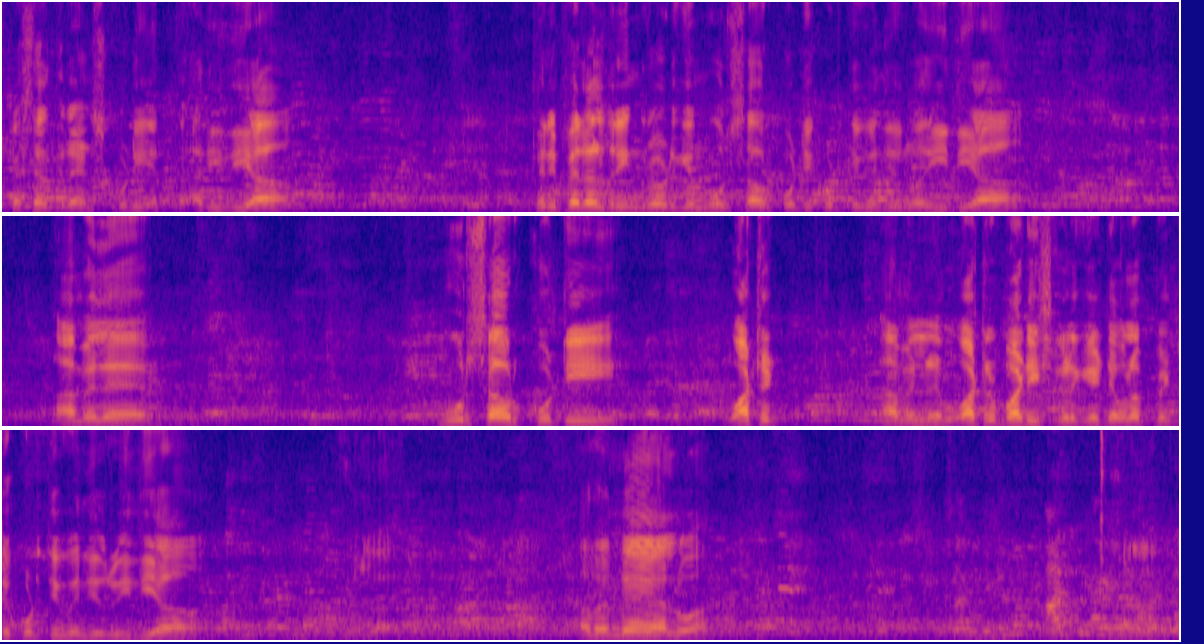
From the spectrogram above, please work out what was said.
ಸ್ಪೆಷಲ್ ಗ್ರ್ಯಾಂಟ್ಸ್ ಕೊಡಿ ಅಂತ. ಅದು ಇದೆಯಾ ಪೆರಿಫೆರಲ್ ರಿಂಗ್ ರೋಡ್ಗೆ ಮೂರು ಸಾವಿರ ಕೋಟಿ ಕೊಡ್ತೀವಿ ಅಂದಿರು ಅದು ಇದೆಯಾ? ಆಮೇಲೆ ಮೂರು ಸಾವಿರ ಕೋಟಿ ವಾಟರ್, ಆಮೇಲೆ ವಾಟರ್ ಬಾಡೀಸ್ಗಳಿಗೆ ಡೆವಲಪ್ಮೆಂಟ್ ಕೊಡ್ತೀವಿ ಅಂದಿದ್ರು ಇದೆಯಾ? ಇಲ್ಲ. ಅದು ಅನ್ಯಾಯ ಅಲ್ವಾ? ಅಲ್ಲಪ್ಪ,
